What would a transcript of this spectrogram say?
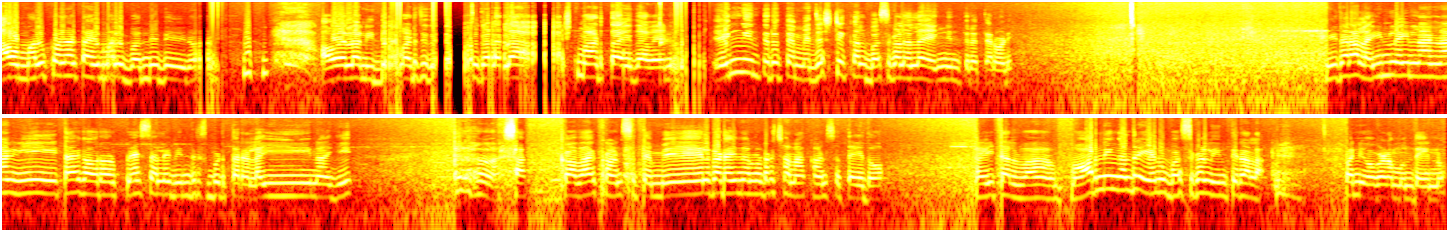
ನಾವು ಮಲ್ಕೊಳ್ಳೋ ಟೈಮಲ್ಲಿ ಬಂದಿದ್ದೀವಿ ನೋಡಿ. ಅವೆಲ್ಲ ನಿದ್ದೆ ಮಾಡ್ತಿದ್ದಾವೆ ಬಸ್ಗಳೆಲ್ಲ ಅಷ್ಟು ಮಾಡ್ತಾ ಇದ್ದಾವೆ. ಹೆಂಗ್ ನಿಂತಿರುತ್ತೆ? ಮೆಜೆಸ್ಟಿಕ್ ಅಲ್ಲಿ ಬಸ್ಗಳೆಲ್ಲ ಹೆಂಗ್ ನಿಂತಿರುತ್ತೆ ನೋಡಿ. ಈ ತರ ಲೈನ್ ಲೈನ್ ಲೈನ್ ನೀಟಾಗಿ ಅವ್ರವ್ರ ಪ್ಲೇಸ್ ಅಲ್ಲಿ ನಿಂದ್ರಿಸ್ಬಿಡ್ತಾರೆ ಲೈನ್ ಆಗಿ ಸಕ್ಕದಾಗಿ ಕಾಣಿಸುತ್ತೆ. ಮೇಲ್ಗಡೆಯಿಂದ ನೋಡ್ರೆ ಚೆನ್ನಾಗಿ ಕಾಣಿಸುತ್ತೆ ಇದು. ರೈಟ್ ಅಲ್ವಾ? ಮಾರ್ನಿಂಗ್ ಅಂದ್ರೆ ಏನು ಬಸ್ಗಳು ನಿಂತಿರಲ್ಲ. ಬನ್ನಿ ಹೋಗೋಣ ಮುಂದೆ ಇನ್ನು.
